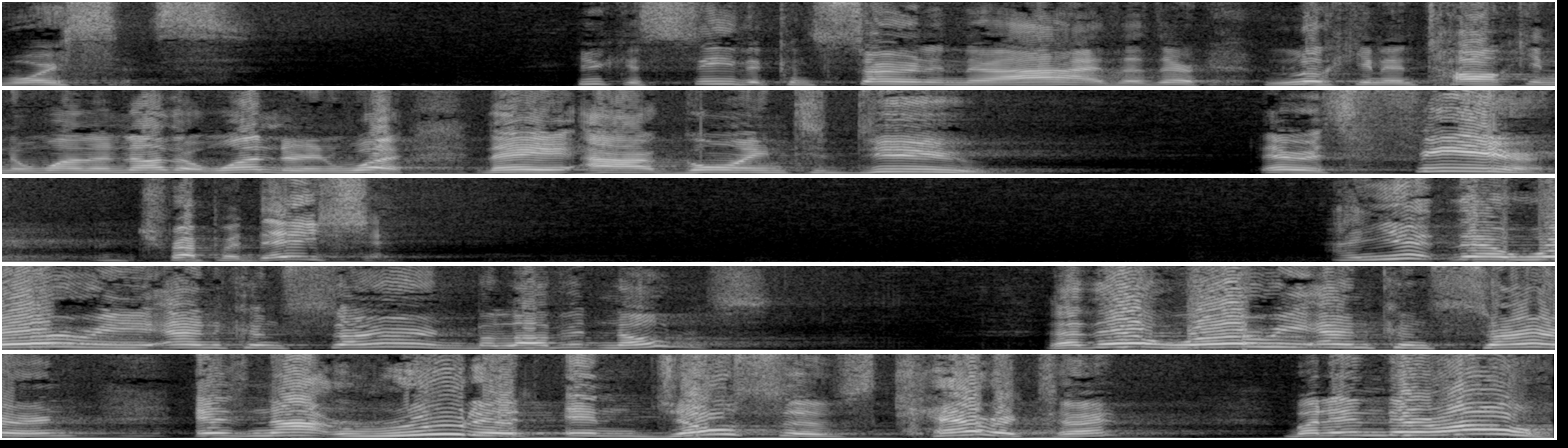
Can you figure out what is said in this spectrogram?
voices. You can see the concern in their eyes as they're looking and talking to one another, wondering what they are going to do. There is fear and trepidation. And yet, their worry and concern, beloved, notice that their worry and concern is not rooted in Joseph's character, but in their own.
